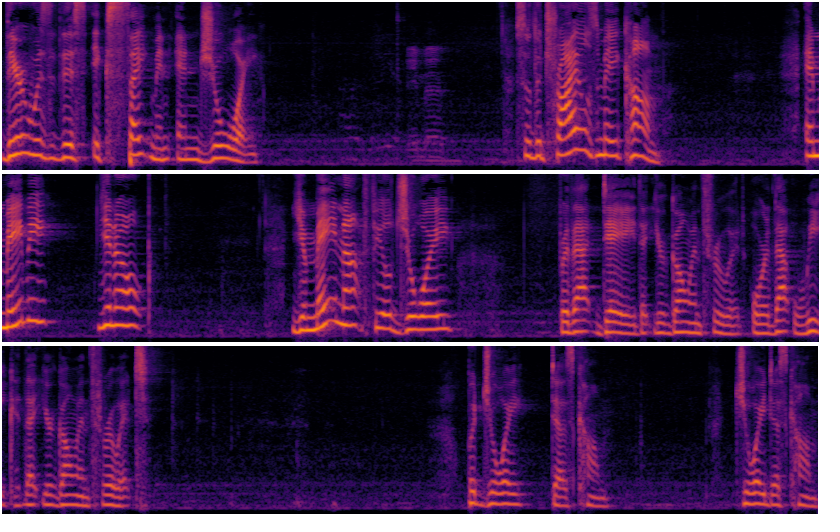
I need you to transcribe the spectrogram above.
There was this excitement and joy. Amen. So the trials may come. And maybe, you know, you may not feel joy for that day that you're going through it or that week that you're going through it. But joy does come. Joy does come.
